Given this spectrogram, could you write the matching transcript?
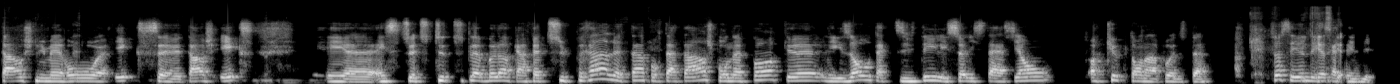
tâche numéro euh, X, euh, tâche X, et euh, ainsi de suite. Tu, tu, te le bloques. En fait, tu prends le temps pour ta tâche pour ne pas que les autres activités, les sollicitations occupent ton emploi du temps. Ça, c'est une des stratégies.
